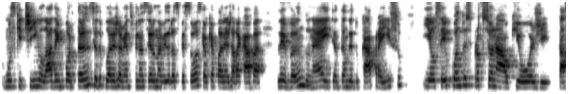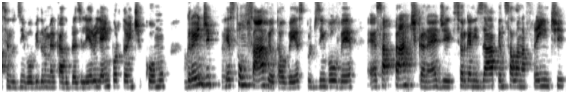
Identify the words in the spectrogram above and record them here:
mosquitinho lá da importância do planejamento financeiro na vida das pessoas, que é o que a Planejar acaba levando, né, e tentando educar para isso. E eu sei o quanto esse profissional que hoje está sendo desenvolvido no mercado brasileiro, ele é importante como grande responsável, talvez, por desenvolver essa prática, né, de se organizar, pensar lá na frente,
